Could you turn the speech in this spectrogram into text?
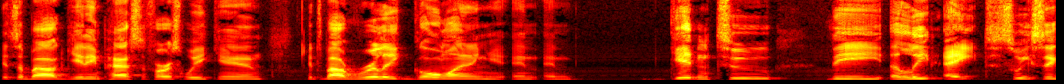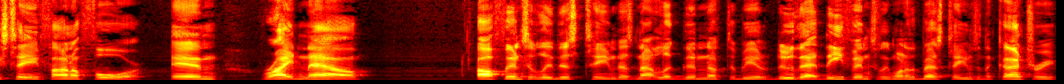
it's about getting past the first weekend. It's about really going and, and getting to the Elite Eight, Sweet 16, Final Four. And right now, offensively, this team does not look good enough to be able to do that. Defensively, one of the best teams in the country.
